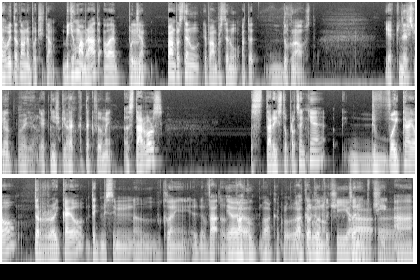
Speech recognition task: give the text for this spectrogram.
Hobita tam nepočítám. Byť ho mám rád, ale počítám. Hmm. Pán prstenů je pán prstenů a to je dokonalost. Jak knížky, jak knížky tak, tak filmy. Star Wars, starý stoprocentně, dvojka jo, trojka jo, teď myslím uh, klony, va, Jo, jo, válku, válka klonů, válka klonů klonů, točí klonů a, točí eh, a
